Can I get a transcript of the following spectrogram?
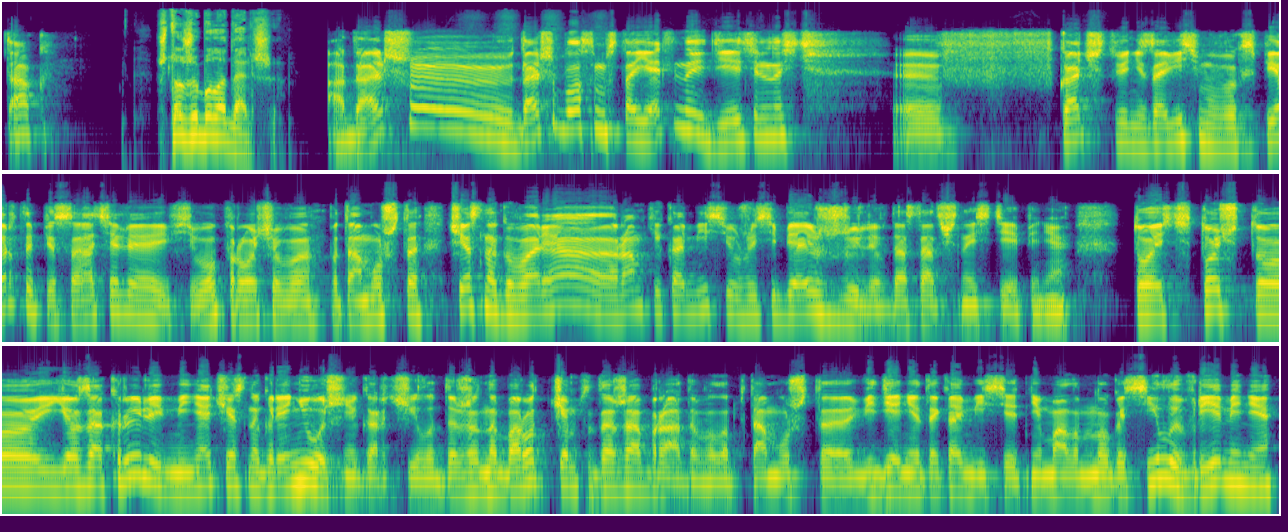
Так. Что же было дальше? А дальше, дальше была самостоятельная деятельность. Качестве независимого эксперта, писателя и всего прочего. Потому что, честно говоря, рамки комиссии уже себя изжили в достаточной степени. То есть то, что ее закрыли, меня, честно говоря, не очень огорчило. Даже наоборот, чем-то даже обрадовало. Потому что ведение этой комиссии отнимало много сил и времени.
